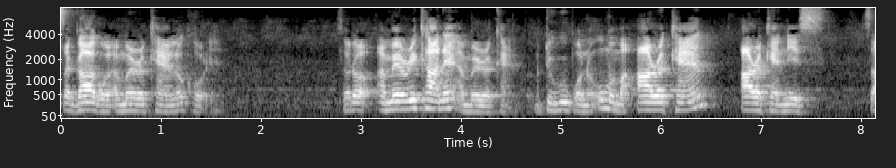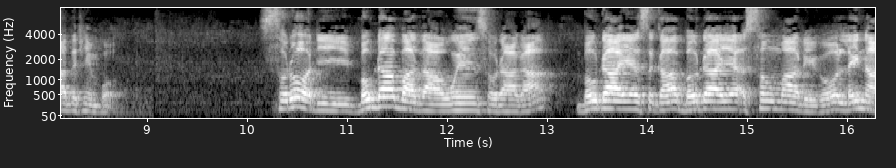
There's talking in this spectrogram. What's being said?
စကားကို American လို့ခေါ်တယ်။ဆိုတော့ America နဲ့ American မတူဘူးပေါ့နော်။ဥပမာ Arakan Arakanese စသဖြင့်ပေါ့။ ဆိုတော့ဒီဗုဒ္ဓဘာသာဝင်ဆိုတာကဗုဒ္ဓရဲ့စကားဗုဒ္ဓရဲ့အဆုံးအမတွေကိုလိမ့်နာ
